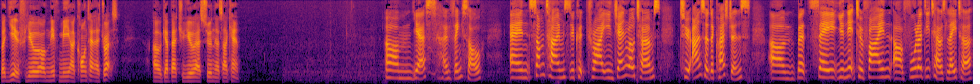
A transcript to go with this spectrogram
But if you leave me a contact address, I will get back to you as soon as I can. Um, yes, I think so. And sometimes you could try in general terms to answer the questions, um, but say you need to find uh, fuller details later.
